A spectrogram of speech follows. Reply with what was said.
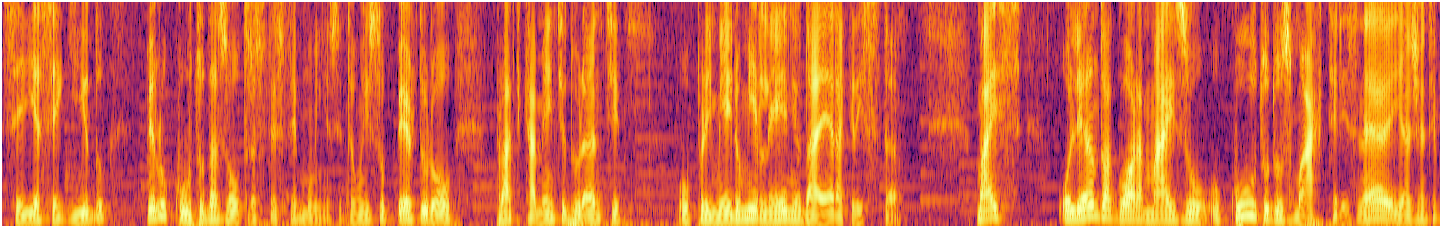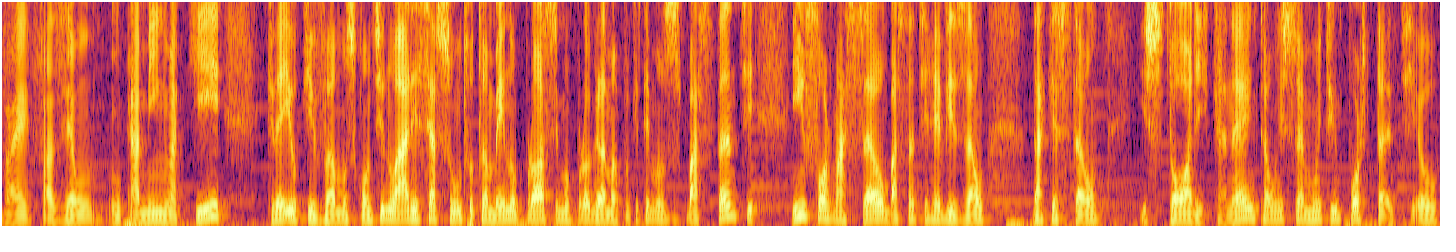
seria seguido pelo culto das outras testemunhas. Então isso perdurou praticamente durante o primeiro milênio da era cristã. Mas olhando agora mais o, o culto dos mártires, né? E a gente vai fazer um, um caminho aqui creio que vamos continuar esse assunto também no próximo programa, porque temos bastante informação, bastante revisão da questão histórica, né? Então isso é muito importante. Eu,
